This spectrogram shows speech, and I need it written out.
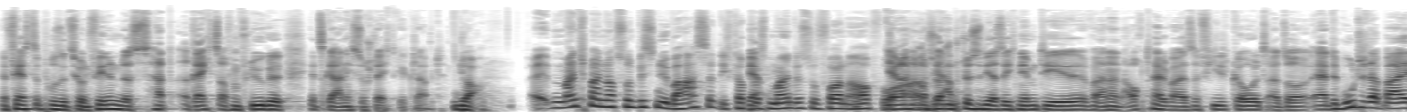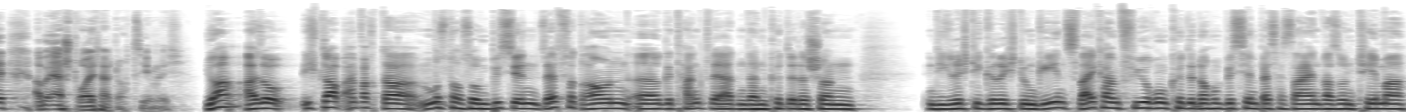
eine feste Position findet. Und das hat rechts auf dem Flügel jetzt gar nicht so schlecht geklappt. Ja, äh, manchmal noch so ein bisschen überhastet. Ich glaube, Ja. das meintest du vorhin auch. Ja, auch die dann- Abschlüsse, die er sich nimmt, die waren dann auch teilweise Field Goals. Also er hatte gute dabei, aber er streut halt noch ziemlich. Ja, also ich glaube einfach, da muss noch so ein bisschen Selbstvertrauen äh, getankt werden, dann könnte das schon in die richtige Richtung gehen. Zweikampfführung könnte noch ein bisschen besser sein, war so ein Thema.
